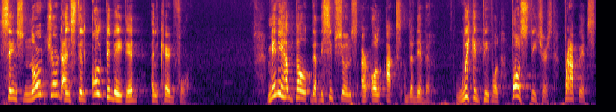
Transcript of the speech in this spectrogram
since nurtured and still cultivated and cared for. Many have taught that deceptions are all acts of the devil, wicked people, false teachers, prophets.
